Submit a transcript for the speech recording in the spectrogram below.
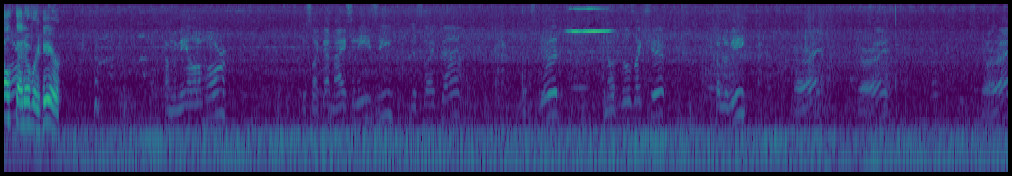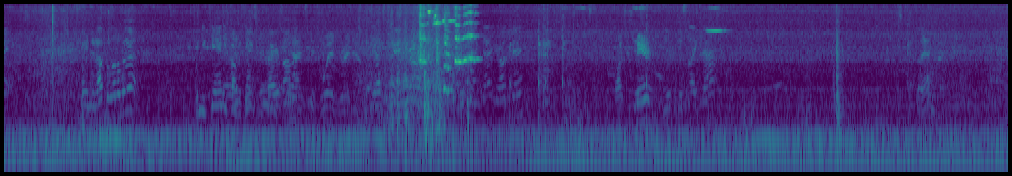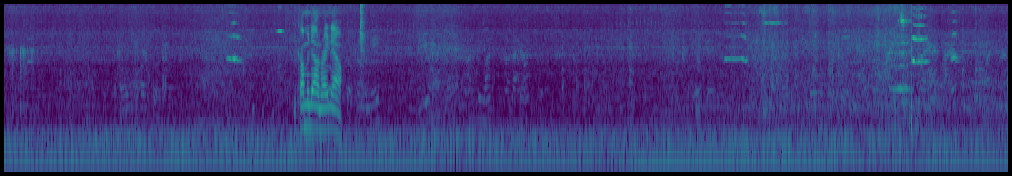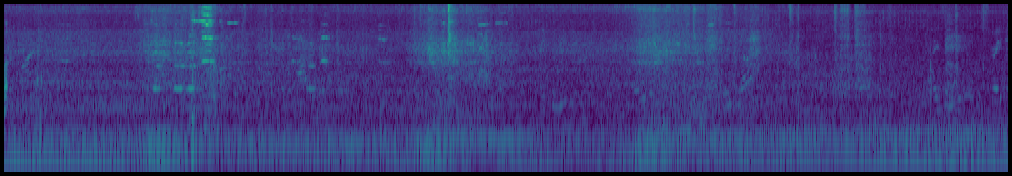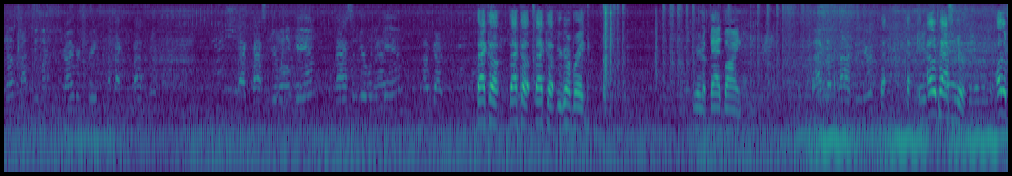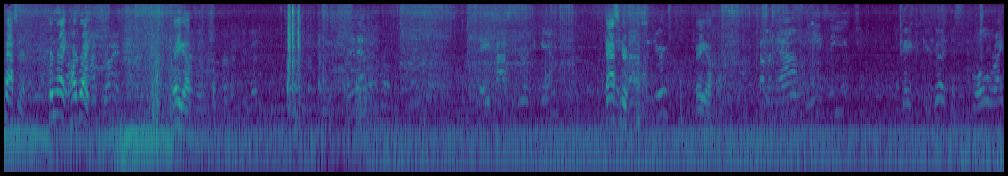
felt that over here. Coming down right now. Back up, back up, back up. You're gonna break. You're in a bad bind. Back up, passenger. Ba pa other passenger. Other passenger. Turn right, hard right. There you go. Passenger. Passenger. There you go. Coming down, easy. Okay, you're good. Just roll right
